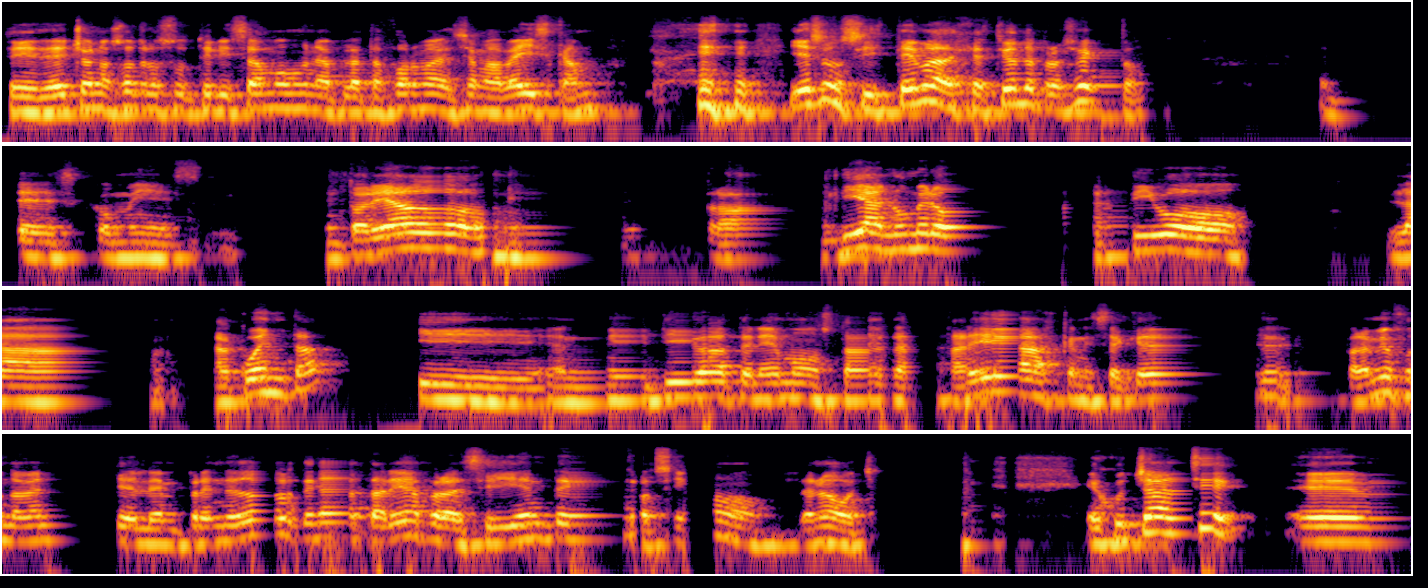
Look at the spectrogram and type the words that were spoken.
Sí, de hecho nosotros utilizamos una plataforma que se llama Basecamp y es un sistema de gestión de proyectos. Entonces, con mis mentoreados, el día número activo la, la cuenta y en definitiva tenemos las tareas que ni se quede. Para mí es fundamental que el emprendedor tenga tareas para el siguiente, si no, de nuevo. Escuchar, eh,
